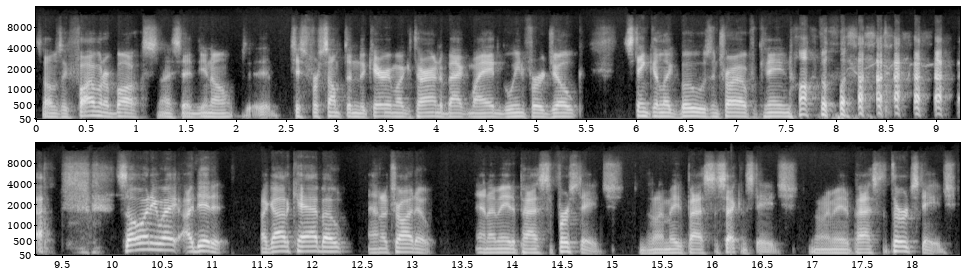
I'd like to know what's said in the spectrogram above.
So I was like 500 bucks. I said, you know, just for something to carry my guitar in the back of my head, go in for a joke, stinking like booze and try out for Canadian Idol. so anyway, I did it. I got a cab out and I tried out and I made it past the first stage. Then I made it past the second stage. Then I made it past the third stage.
